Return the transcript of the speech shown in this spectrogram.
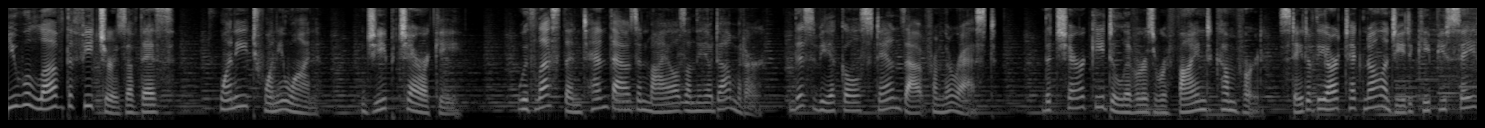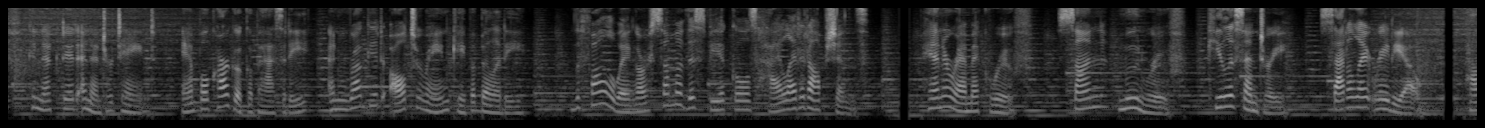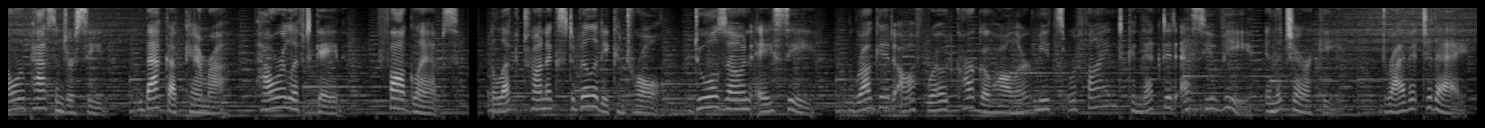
You will love the features of this 2021 Jeep Cherokee. With less than 10,000 miles on the odometer, this vehicle stands out from the rest. The Cherokee delivers refined comfort, state-of-the-art technology to keep you safe, connected, and entertained, ample cargo capacity, and rugged all-terrain capability. The following are some of this vehicle's highlighted options. Panoramic roof, sun, moon roof, keyless entry, satellite radio, power passenger seat, backup camera, power liftgate, fog lamps, electronic stability control, dual zone AC, rugged off-road cargo hauler meets refined connected SUV in the Cherokee. Drive it today.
